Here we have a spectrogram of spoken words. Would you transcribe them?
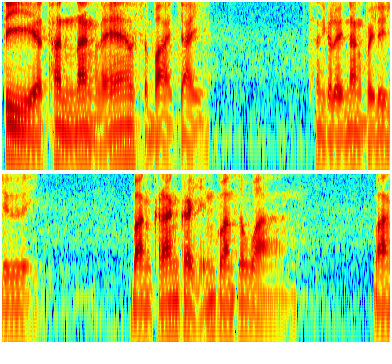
เตียท่านนั่งแล้วสบายใจ ท่านก็เลยนั่งไปเรื่อยๆ บางครั้งก็เห็นความสว่าง บาง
